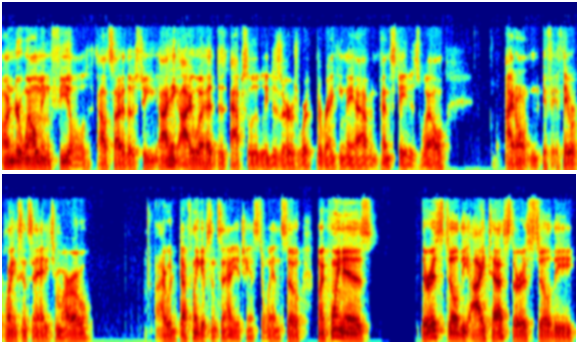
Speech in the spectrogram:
underwhelming field outside of those two. I think Iowa has, absolutely deserves where the ranking they have, and Penn State as well. I don't if if they were playing Cincinnati tomorrow, I would definitely give Cincinnati a chance to win. So my point is, there is still the eye test. There is still the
